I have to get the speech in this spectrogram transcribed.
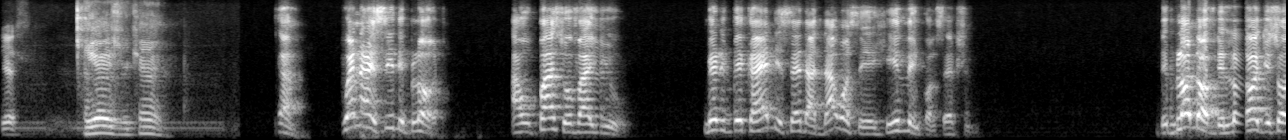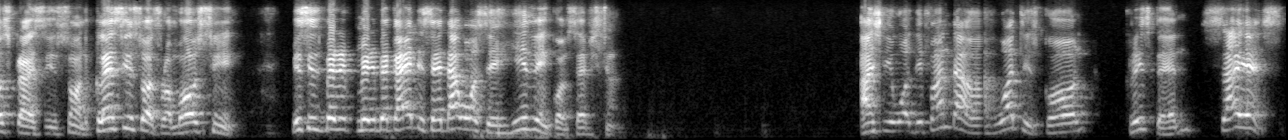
Yes. Yes, we can. Yeah. When I see the blood, I will pass over you. Mary Baker Eddy said that that was a heathen conception. The blood of the Lord Jesus Christ, his son, cleanses us from all sin. Mrs. Mary, Mary Baker Eddy said that was a heathen conception. And she was the founder of what is called Christian science.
